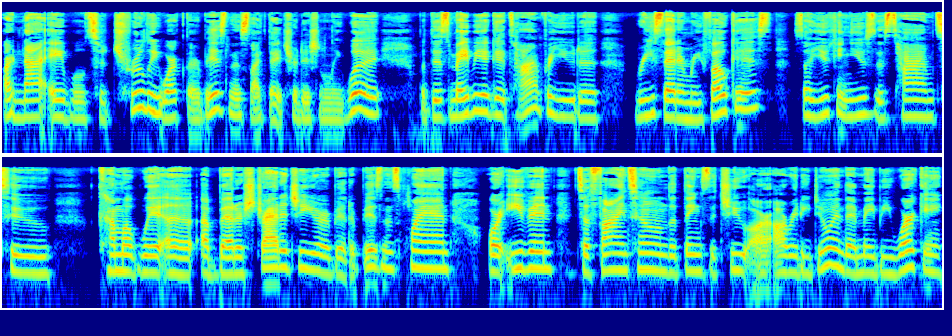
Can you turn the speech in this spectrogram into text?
are not able to truly work their business like they traditionally would. But this may be a good time for you to reset and refocus. So you can use this time to come up with a, a better strategy or a better business plan or even to fine tune the things that you are already doing that may be working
